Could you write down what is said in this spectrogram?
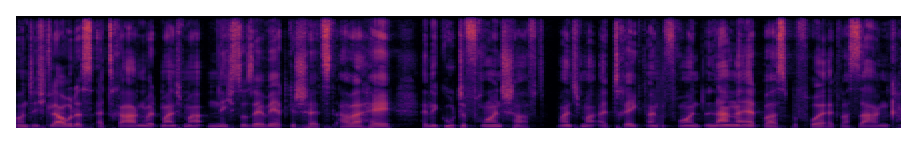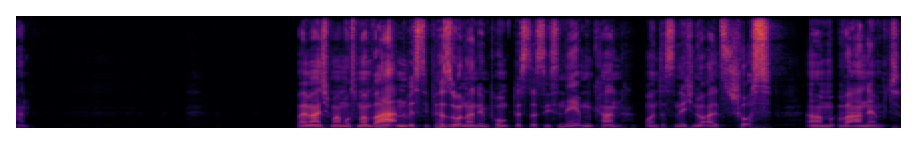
und ich glaube, das Ertragen wird manchmal nicht so sehr wertgeschätzt. Aber hey, eine gute Freundschaft, manchmal erträgt ein Freund lange etwas, bevor er etwas sagen kann. Weil manchmal muss man warten, bis die Person an dem Punkt ist, dass sie es nehmen kann und es nicht nur als Schuss ähm, wahrnimmt.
